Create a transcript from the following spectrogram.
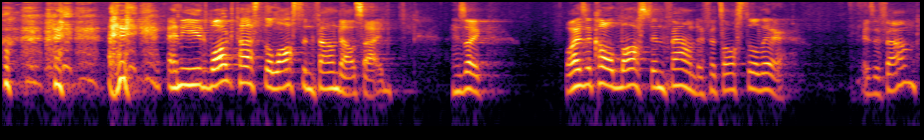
and he had walked past the lost and found outside. he's like, why is it called lost and found if it's all still there? Is it found?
